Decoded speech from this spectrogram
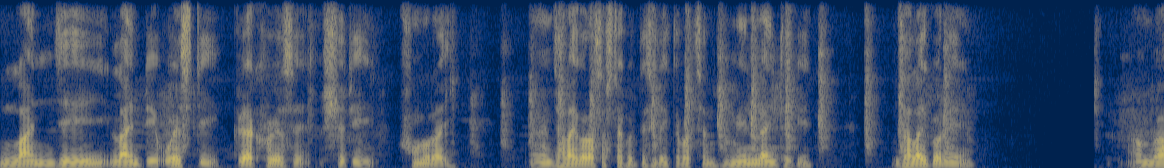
লাইন যেই লাইনটি ওয়েস্টটি ক্র্যাক হয়েছে, সেটি পুনরায় ঝালাই করার চেষ্টা করতেছি, দেখতে পাচ্ছেন মেন লাইন থেকে। ঝালাই করে আমরা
